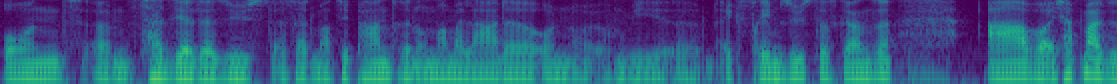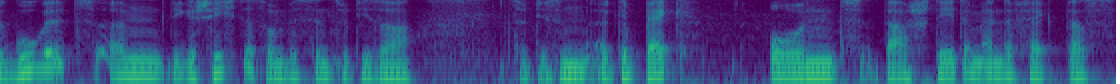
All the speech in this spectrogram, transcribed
Und ähm, ist halt sehr, sehr süß. Da ist halt Marzipan drin und Marmelade und irgendwie äh, extrem süß das Ganze. Aber ich habe mal gegoogelt, ähm, die Geschichte so ein bisschen zu dieser, zu diesem äh, Gebäck. Und da steht im Endeffekt, dass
